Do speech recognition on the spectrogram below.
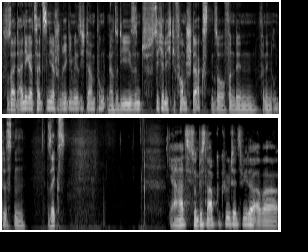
so seit einiger Zeit sind die ja schon regelmäßig da am Punkten. Also die sind sicherlich die formstärksten so von den, von den untersten sechs. ja, hat sich so ein bisschen abgekühlt jetzt wieder, aber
